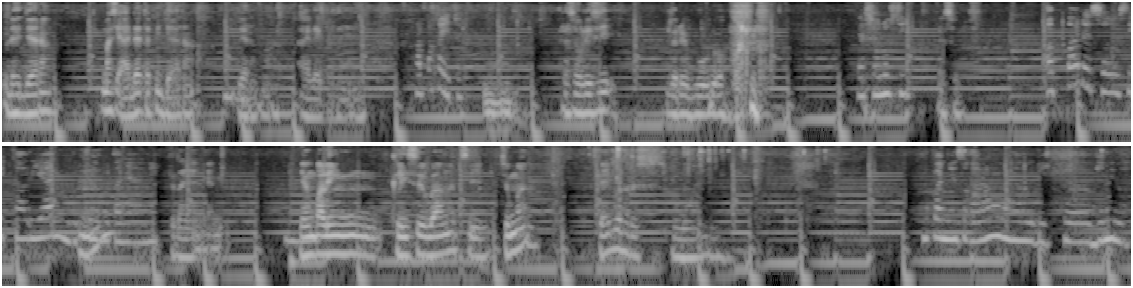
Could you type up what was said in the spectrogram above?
udah jarang masih ada tapi jarang jarang banget ada pertanyaan Apakah itu? resolusi 2020 Resolusi. resolusi Apa resolusi kalian? Gitu Hmm. pertanyaannya. pertanyaan yang paling klise banget sih cuman kayaknya gue harus ngomong. Bukannya sekarang malah lebih ke gini loh.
